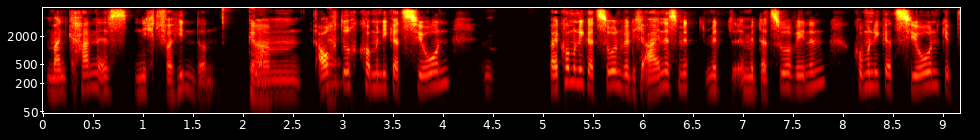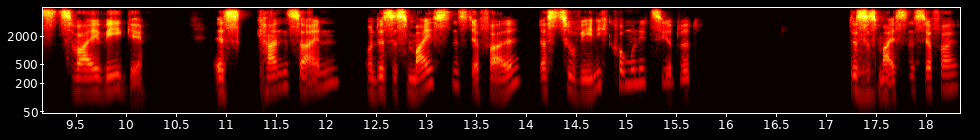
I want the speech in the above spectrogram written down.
Man kann es nicht verhindern. Genau. Ähm, auch ja. durch Kommunikation. Bei Kommunikation will ich eines mit, mit, mit dazu erwähnen. Kommunikation gibt es zwei Wege. Es kann sein, und das ist meistens der Fall, dass zu wenig kommuniziert wird. Das mhm. ist meistens der Fall.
